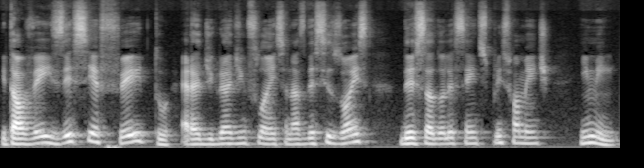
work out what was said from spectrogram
E talvez esse efeito era de grande influência nas decisões desses adolescentes, principalmente em mim.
